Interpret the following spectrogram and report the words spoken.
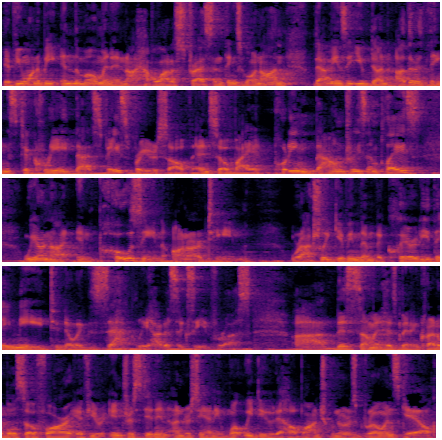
If you want to be in the moment and not have a lot of stress and things going on, that means that you've done other things to create that space for yourself. And so, by putting boundaries in place, we are not imposing on our team. We're actually giving them the clarity they need to know exactly how to succeed for us. Uh, this summit has been incredible so far. If you're interested in understanding what we do to help entrepreneurs grow and scale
